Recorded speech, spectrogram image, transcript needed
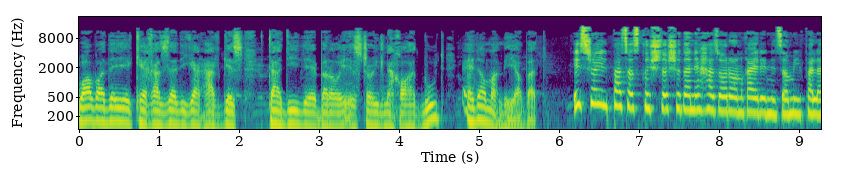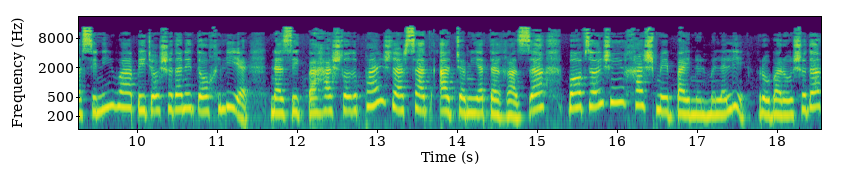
و وعده که غزه دیگر هرگز تهدید برای اسرائیل نخواهد بود ادامه می‌یابد. اسرائیل پس از کشته شدن هزاران غیر نظامی فلسطینی و بیجا شدن داخلی نزدیک به 85 درصد از جمعیت غزه با افزایش خشم بین المللی روبرو شده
